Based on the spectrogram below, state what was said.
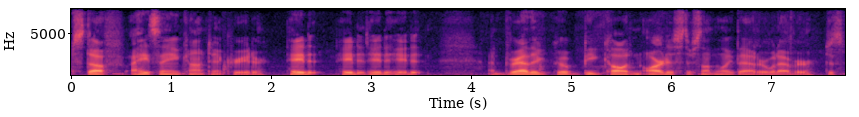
stuff. I hate saying content creator. Hate it, hate it, hate it, hate it. I'd rather go be called an artist or something like that or whatever. Just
